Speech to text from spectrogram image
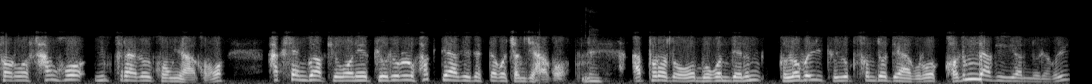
서로 상호 인프라를 공유하고 학생과 교원의 교류를 확대하게 됐다고 전제하고 네. 앞으로도 모건대는 글로벌 교육 선도 대학으로 거듭나기 위한 노력을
